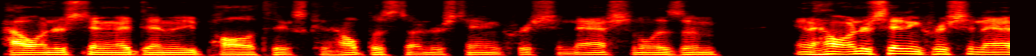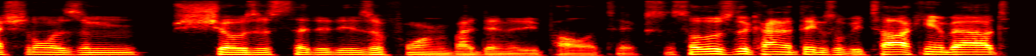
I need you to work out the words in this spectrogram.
how understanding identity politics can help us to understand Christian nationalism, and how understanding Christian nationalism shows us that it is a form of identity politics. And so those are the kind of things we'll be talking about.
